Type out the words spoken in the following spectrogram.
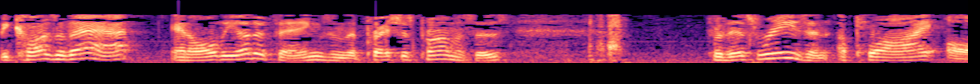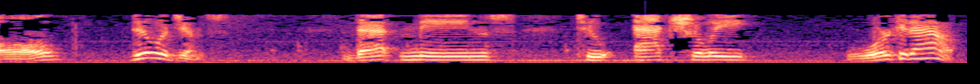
because of that, and all the other things and the precious promises, for this reason, apply all diligence. That means to actually work it out,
